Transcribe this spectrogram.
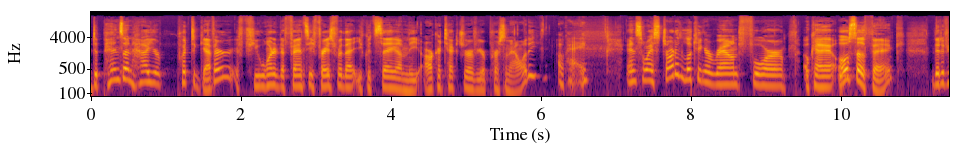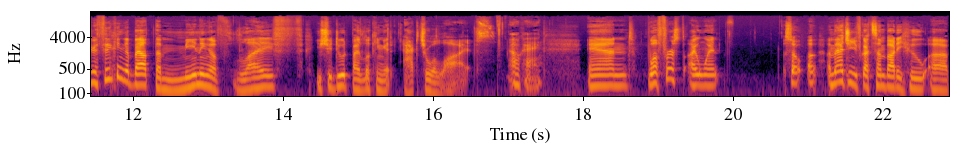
depends on how you're put together. If you wanted a fancy phrase for that, you could say on the architecture of your personality. Okay. And so I started looking around for, okay, I also think that if you're thinking about the meaning of life, you should do it by looking at actual lives. Okay. And, well, first I went so uh, imagine you've got somebody who uh,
